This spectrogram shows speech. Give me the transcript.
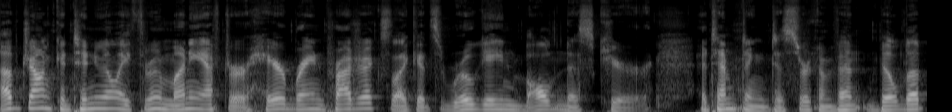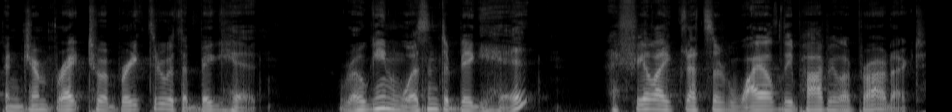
Upjohn continually threw money after harebrained projects like its Rogaine baldness cure, attempting to circumvent buildup and jump right to a breakthrough with a big hit. Rogaine wasn't a big hit? I feel like that's a wildly popular product.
